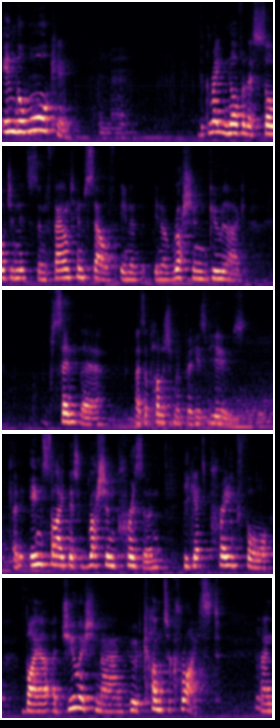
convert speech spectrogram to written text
in the walking. Amen. The great novelist Solzhenitsyn found himself in a, in a Russian gulag, sent there as a punishment for his views. And inside this Russian prison, he gets prayed for by a, a Jewish man who had come to Christ. And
